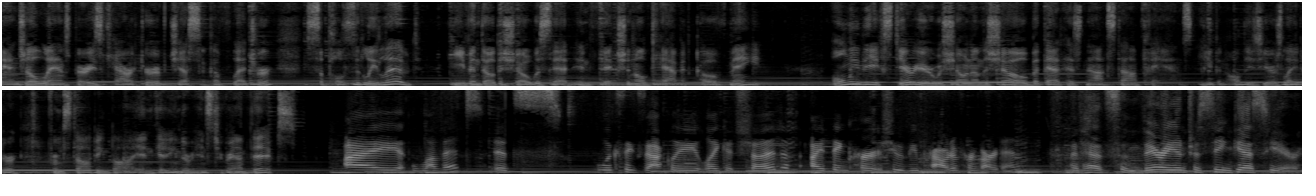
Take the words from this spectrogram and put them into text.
Angela Lansbury's character of Jessica Fletcher supposedly lived, even though the show was set in fictional Cabot Cove, Maine. Only the exterior was shown on the show, but that has not stopped fans, even all these years later, from stopping by and getting their Instagram fix. I love it. It's looks exactly like it should. I think her she would be proud of her garden. I've had some very interesting guests here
